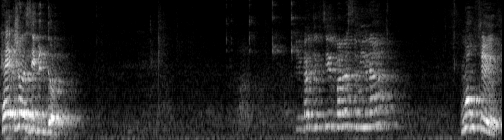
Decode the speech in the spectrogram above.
هيك جوزي بده. في برد كثير برا سميرة؟ مو كثير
